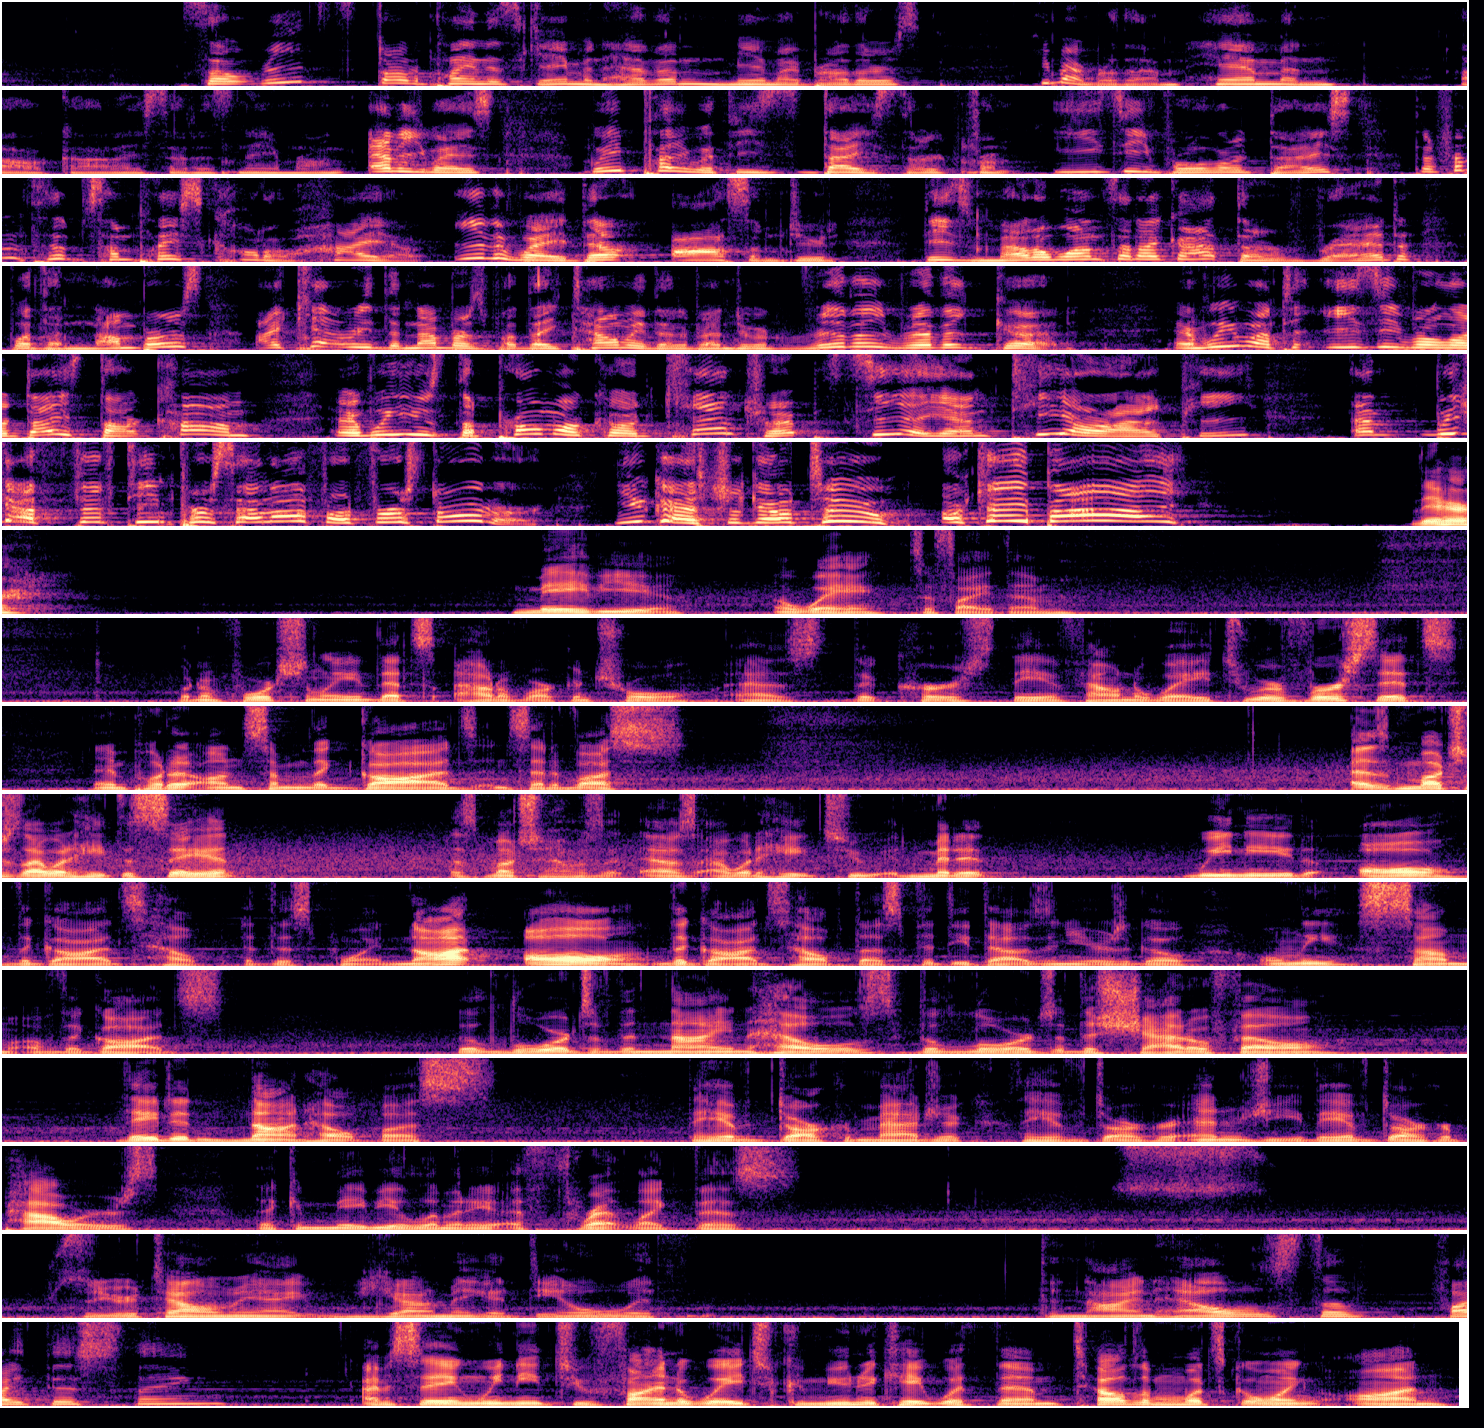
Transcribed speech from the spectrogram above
So we started playing this game in heaven, me and my brothers. You remember them? Him and oh god, I said his name wrong. Anyways, we play with these dice. They're from Easy Roller Dice. They're from some someplace called Ohio. Either way, they're awesome, dude. These metal ones that I got, they're red with the numbers. I can't read the numbers, but they tell me that I've been doing really, really good. And we went to EasyRollerDice.com and we used the promo code Cantrip, C A N T R I P, and we got 15% off our first order. You guys should go too. Okay, bye. There may be a way to fight them. But unfortunately, that's out of our control, as the curse, they have found a way to reverse it and put it on some of the gods instead of us. As much as I would hate to say it, as much as, as I would hate to admit it, we need all the gods' help at this point. Not all the gods helped us 50,000 years ago, only some of the gods. The lords of the nine hells, the lords of the Shadowfell, they did not help us. They have darker magic, they have darker energy, they have darker powers that can maybe eliminate a threat like this. So you're telling me I, we got to make a deal with the nine hells to fight this thing? I'm saying we need to find a way to communicate with them, tell them what's going on,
